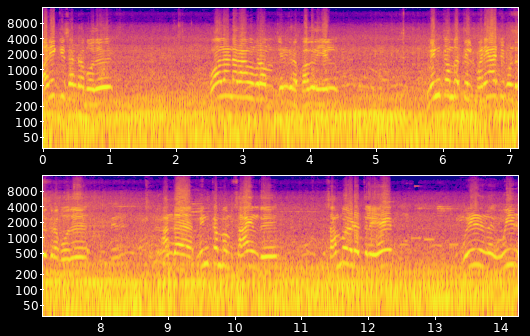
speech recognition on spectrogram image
பணிக்கு சென்றபோது கோதண்டராமபுரம் என்கிற பகுதியில் மின்கம்பத்தில் பணியாற்றி கொண்டிருக்கிற போது அந்த மின்கம்பம் சாய்ந்து சம்பவ இடத்திலேயே உயிர் உயிர்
